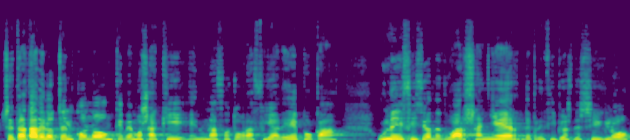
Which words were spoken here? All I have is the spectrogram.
Se trata del Hotel Colón que vemos aquí en una fotografía de época, un edificio de Eduard Sagnier de principios de siglo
